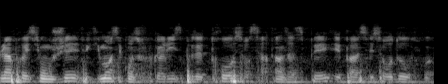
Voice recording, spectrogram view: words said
l'impression que j'ai, effectivement, c'est qu'on se focalise peut-être trop sur certains aspects et pas assez sur d'autres.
